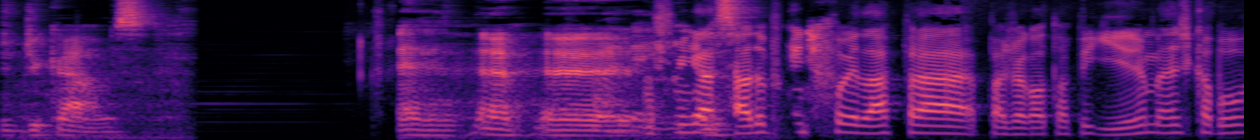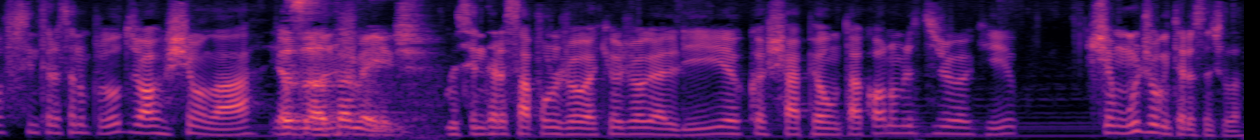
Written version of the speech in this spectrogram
de, de carros. É, é, é. Mas foi engraçado porque a gente foi lá pra, pra jogar o Top Gear, mas a gente acabou se interessando por outros jogos que tinham lá. Eu, Exatamente. Comecei a interessar por um jogo aqui, um jogo ali, eu achava perguntar qual o nome desse jogo aqui. Tinha muito jogo interessante lá.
